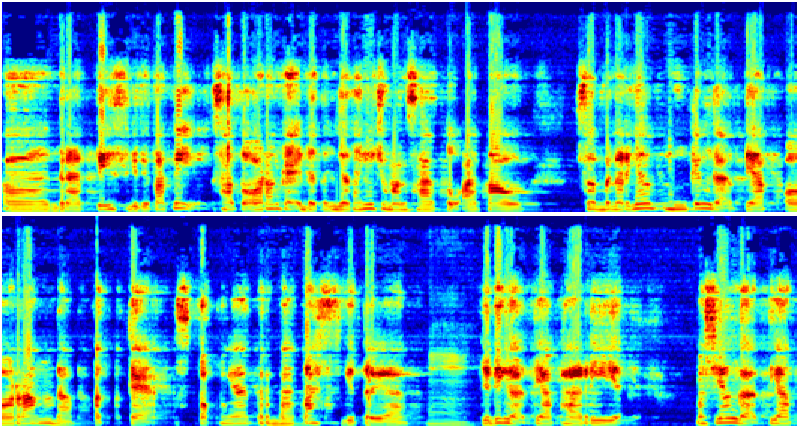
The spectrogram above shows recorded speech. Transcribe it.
uh, gratis gitu. Tapi satu orang kayak datang jatahnya cuma satu atau sebenarnya mungkin nggak tiap orang dapat kayak stoknya terbatas gitu ya. Hmm. jadi nggak tiap hari maksudnya nggak tiap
